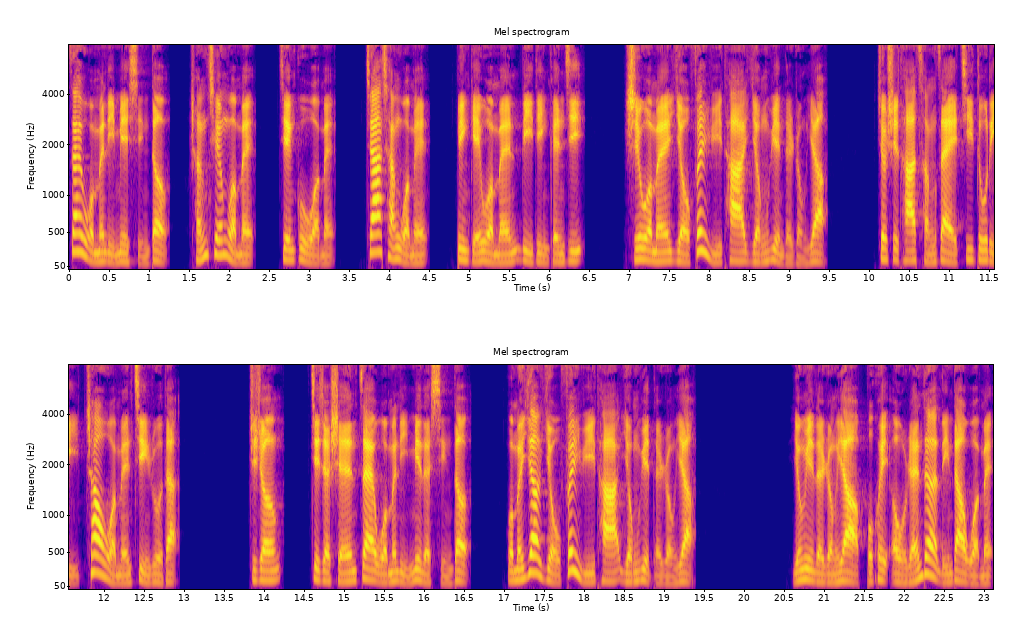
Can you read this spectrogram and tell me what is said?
在我们里面行动，成全我们，坚固我们，加强我们，并给我们立定根基，使我们有份于他永远的荣耀。就是他曾在基督里召我们进入的，之中借着神在我们里面的行动，我们要有份于他永远的荣耀。永远的荣耀不会偶然的临到我们，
